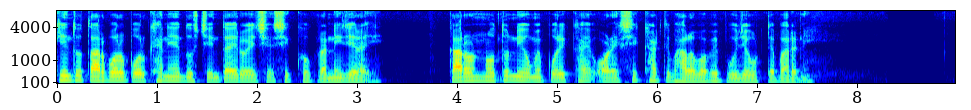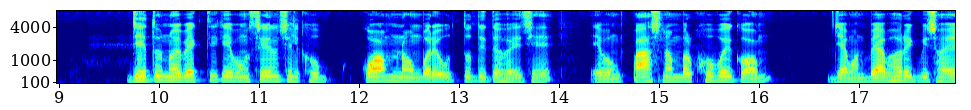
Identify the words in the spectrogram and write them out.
কিন্তু তারপরও পরীক্ষা নিয়ে দুশ্চিন্তায় রয়েছে শিক্ষকরা নিজেরাই, কারণ নতুন নিয়মে পরীক্ষায় অনেক শিক্ষার্থী ভালোভাবে বুঝে উঠতে পারেনি। যেহেতু নৈব্যক্তিক এবং সৃজনশীল খুব কম নম্বরে উত্তর দিতে হয়েছে এবং পাঁচ নম্বর খুবই কম, যেমন ব্যবহারিক বিষয়ে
